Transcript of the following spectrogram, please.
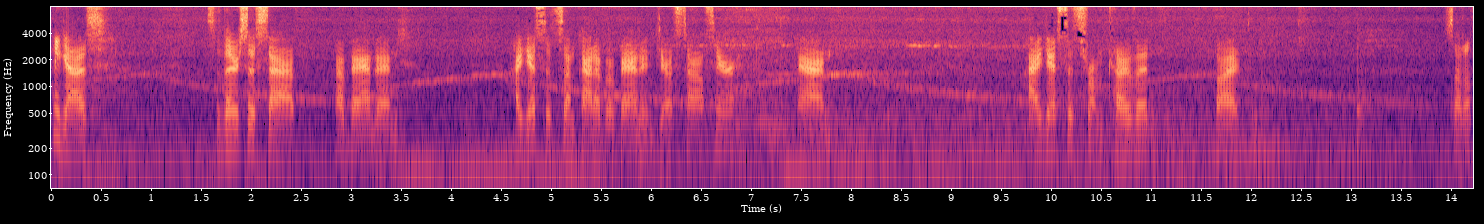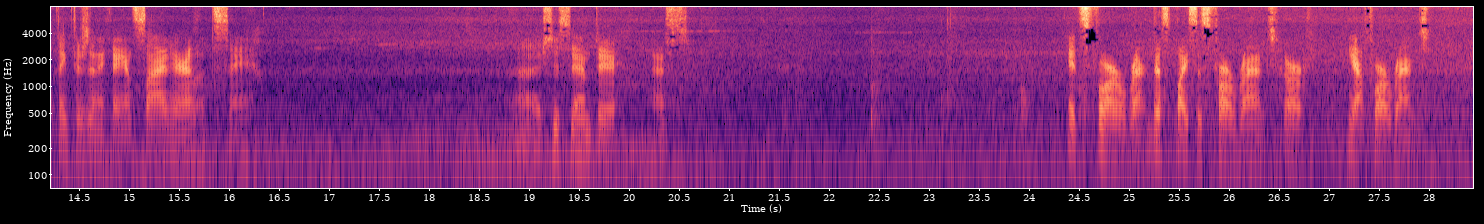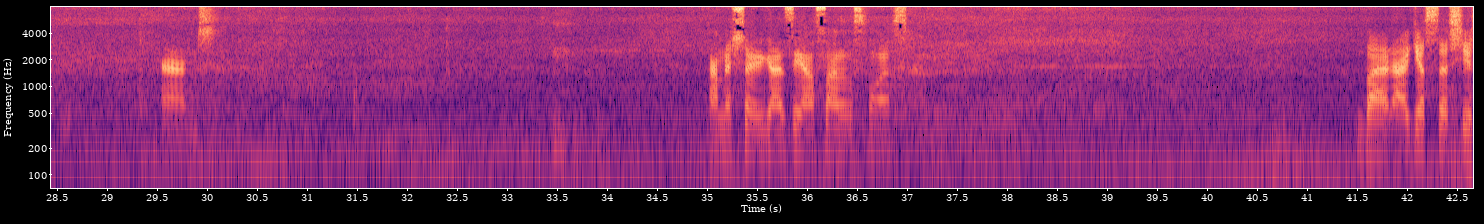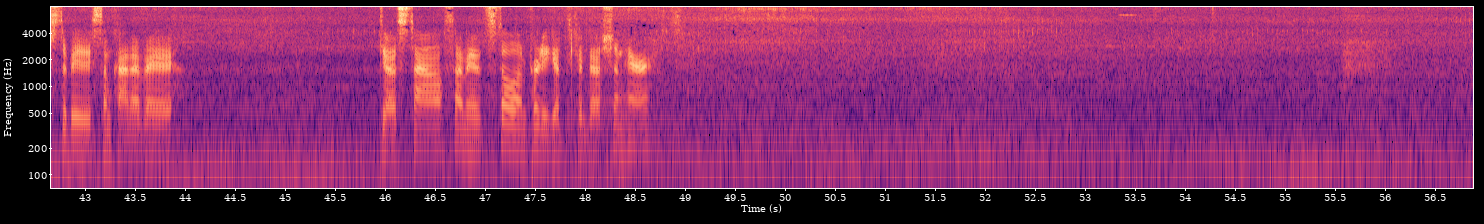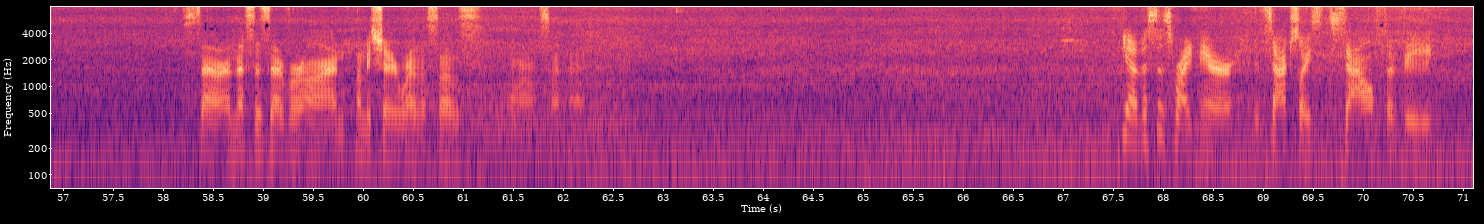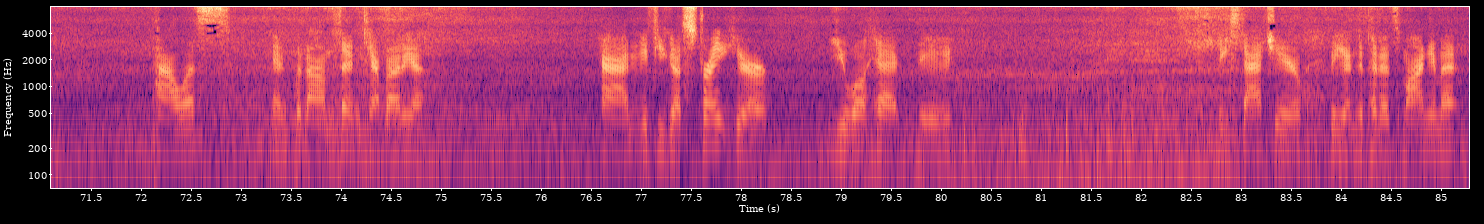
Hey guys. So there's this uh, abandoned, I guess it's some kind of abandoned guest house here. And I guess it's from COVID, but so I don't think there's anything inside here. Let's see. Uh, it's just empty. That's, it's for rent. This place is for rent, or yeah, for rent. And I'm going to show you guys the outside of this place. But I guess this used to be some kind of a guest house. I mean, it's still in pretty good condition here. So, and this is over on, let me show you where this is. Hold on a second. Yeah, this is right near, it's actually south of the palace in Phnom Penh, Cambodia. And if you go straight here, you will hit the the statue, the Independence Monument,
